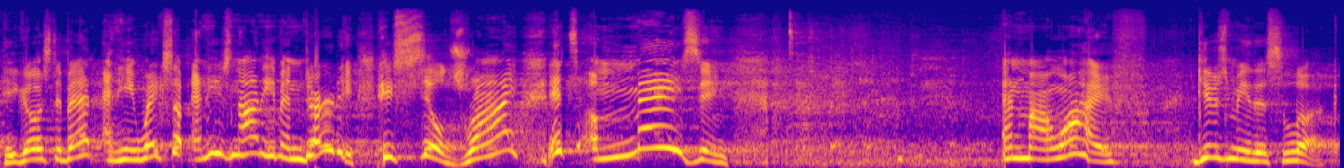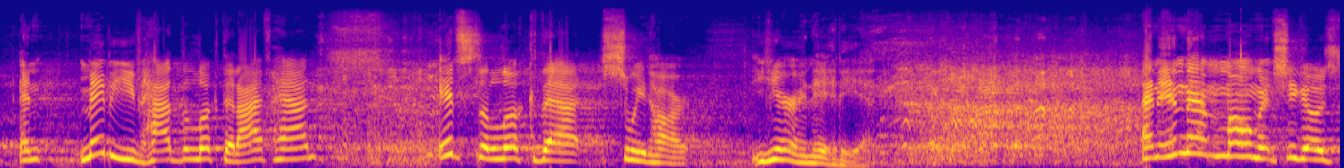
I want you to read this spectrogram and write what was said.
he goes to bed, and he wakes up, and he's not even dirty. He's still dry. It's amazing. And my wife gives me this look, and maybe you've had the look that I've had. It's the look that, sweetheart, you're an idiot. And in that moment, she goes,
